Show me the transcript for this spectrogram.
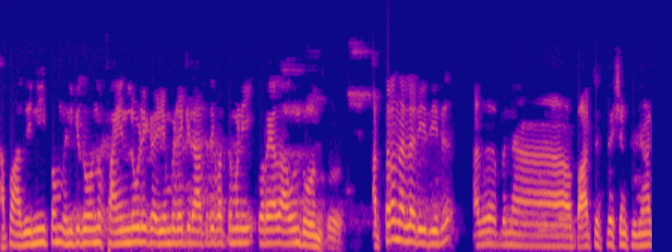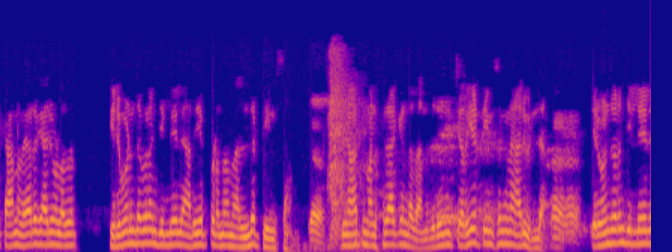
അപ്പൊ അതിനിപ്പം എനിക്ക് തോന്നുന്നു ഫൈനലൂടെ കഴിയുമ്പോഴേക്ക് രാത്രി പത്ത് മണി കുറയാതെ ആവും തോന്നുന്നു അത്ര നല്ല രീതിയിൽ അത് പിന്നെ പാർട്ടിസിപ്പേഷൻ കാരണം വേറെ കാര്യമുള്ളത് തിരുവനന്തപുരം ജില്ലയിൽ അറിയപ്പെടുന്ന നല്ല ടീംസാണ്. ഇതിനകത്ത് മനസ്സിലാക്കേണ്ടതാണ്. ഇതിലൊരു ചെറിയ ടീംസ് അങ്ങനെ ആരുമില്ല തിരുവനന്തപുരം ജില്ലയിൽ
